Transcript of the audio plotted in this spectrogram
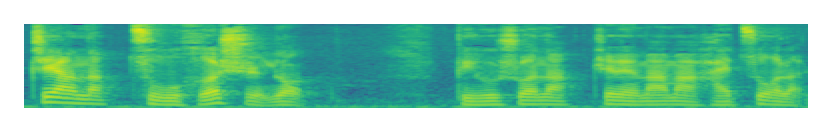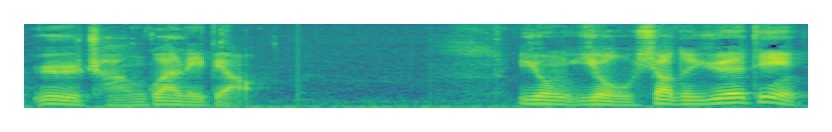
这样呢组合使用。比如说呢，这位妈妈还做了日常惯例表。用有效的约定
